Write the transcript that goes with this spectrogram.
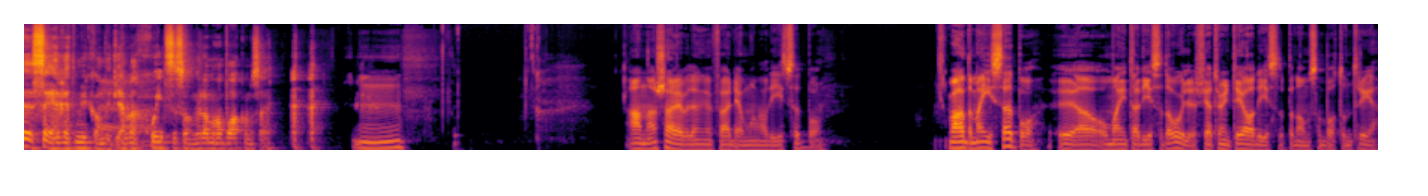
Det säger rätt mycket om vilka jävla skitsäsonger de har bakom sig. Mm. Annars är det väl ungefär det man hade gissat på. Vad hade man gissat på eh, om man inte hade gissat Oilers? För jag tror inte jag hade gissat på dem som bottom tre.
